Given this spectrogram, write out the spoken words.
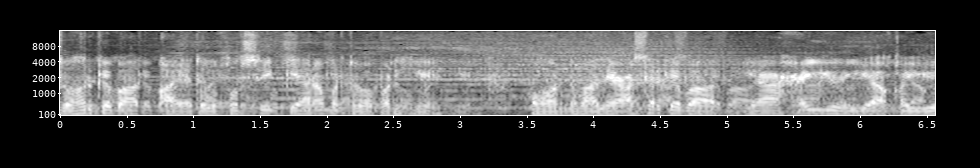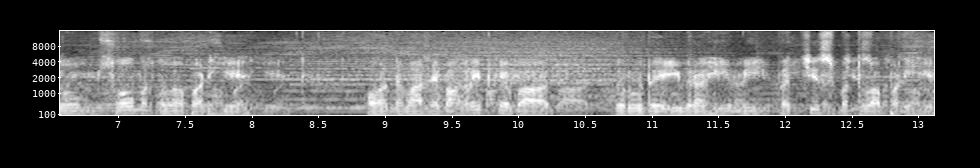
ظہر کے بعد آیت الخرسی گیارہ مرتبہ پڑھیے اور نماز عصر کے بعد یا حیو یا قیوم سو مرتبہ پڑھیے اور نماز مغرب کے بعد درود ابراہیمی پچیس مرتبہ پڑھیے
